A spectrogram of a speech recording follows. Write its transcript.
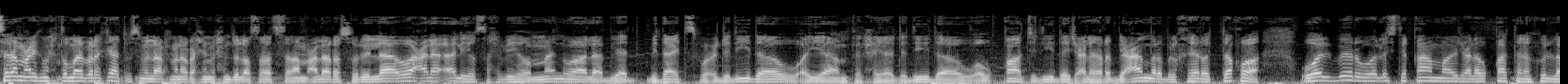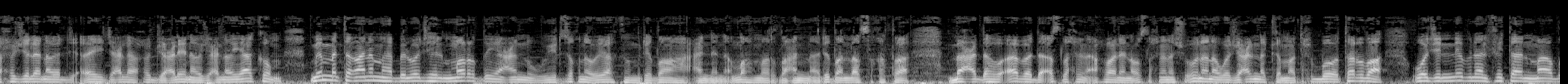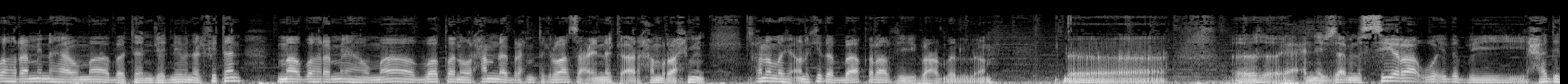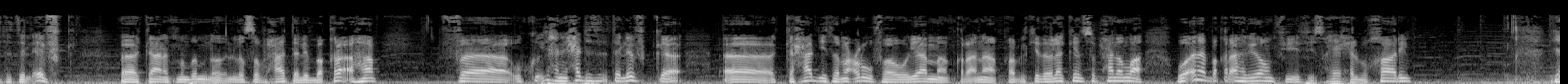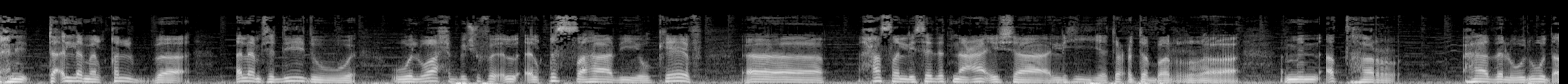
السلام عليكم ورحمة الله وبركاته، بسم الله الرحمن الرحيم، الحمد لله والصلاة والسلام على رسول الله وعلى آله وصحبه ومن والاه. بداية أسبوع جديدة وأيام في الحياة جديدة وأوقات جديدة يجعلها ربي عامرة بالخير والتقوى والبر والاستقامة. ويجعل أوقاتنا كلها حجة لنا ويجعلها حجة علينا ويجعلنا وإياكم ممن تغانمها بالوجه المرضي عنه. ويرزقنا وإياكم رضاها عننا، اللهم ارضى عنا رضا لا سخط بعده أبدا، أصلح لنا أحوالنا وأصلح لنا شؤوننا واجعلنا كما تحب وترضى. وجنبنا الفتن ما ظهر منها وما بطن. جنبنا الفتن ما ظهر منها وما بطن. وارحمنا برحمتك الواسعة إنك أرحم الراحمين. سبحان الله أنا كذا بقرأ في بعض ال آه، آه، يعني أجزاء من السيرة. وإذا بحادثة الإفك آه، كانت من ضمن الصفحات اللي بقرأها ف يعني حادثة الإفك آه كحادثة معروفة وياما قرأناها قبل كذا ولكن سبحان الله وأنا بقرأها اليوم في في صحيح البخاري. يعني تألم القلب آه ألم شديد و والواحد بيشوف القصة هذه وكيف آه حصل لسيدتنا عائشة اللي هي تعتبر من أطهر هذا الوجود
